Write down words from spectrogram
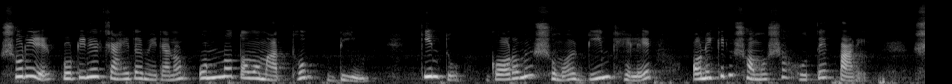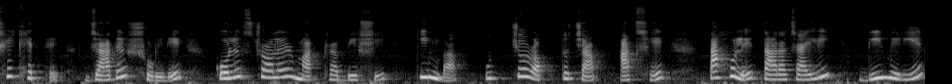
শরীরের প্রোটিনের চাহিদা মেটানোর অন্যতম মাধ্যম ডিম। কিন্তু গরমের সময় ডিম খেলে অনেকেরই সমস্যা হতে পারে। সেক্ষেত্রে যাদের শরীরে কোলেস্ট্রলের মাত্রা বেশি কিংবা উচ্চ রক্তচাপ আছে, তাহলে তারা চাইলেই ডিম এড়িয়ে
